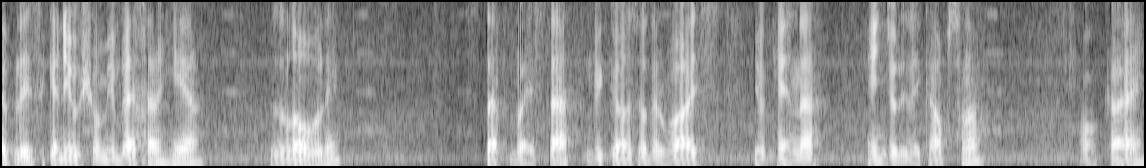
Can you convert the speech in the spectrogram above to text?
Slowly, please. Can you show me better here? Slowly. Step by step, because otherwise you can uh, injure the capsule. Okay.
